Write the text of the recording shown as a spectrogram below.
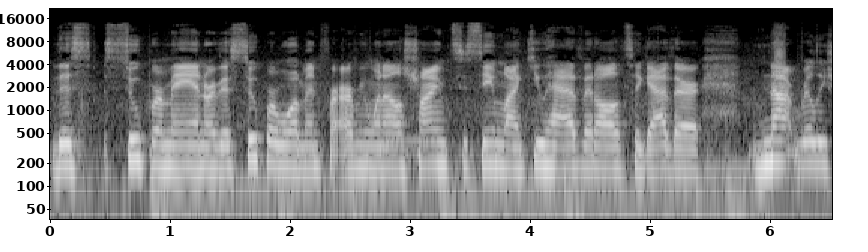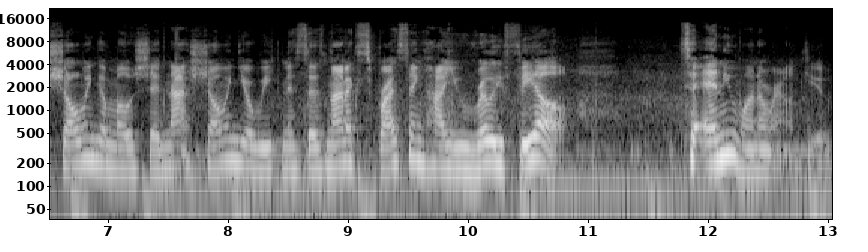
this superman or this superwoman for everyone else, trying to seem like you have it all together, not really showing emotion, not showing your weaknesses, not expressing how you really feel to anyone around you?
